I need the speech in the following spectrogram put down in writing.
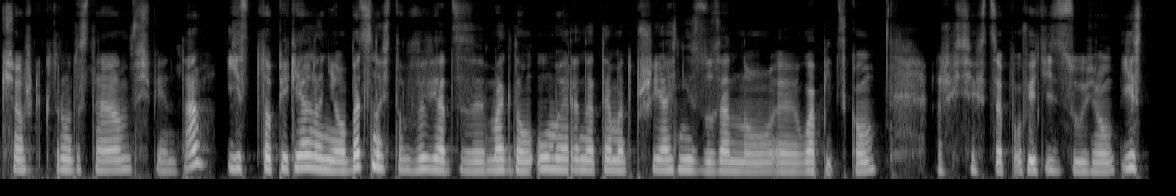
książkę, którą dostałam w święta. Jest to Piekielna Nieobecność, to wywiad z Magdą Umer na temat przyjaźni z Zuzanną e, Łapicką. Aż się chce powiedzieć Zuzią. Jest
